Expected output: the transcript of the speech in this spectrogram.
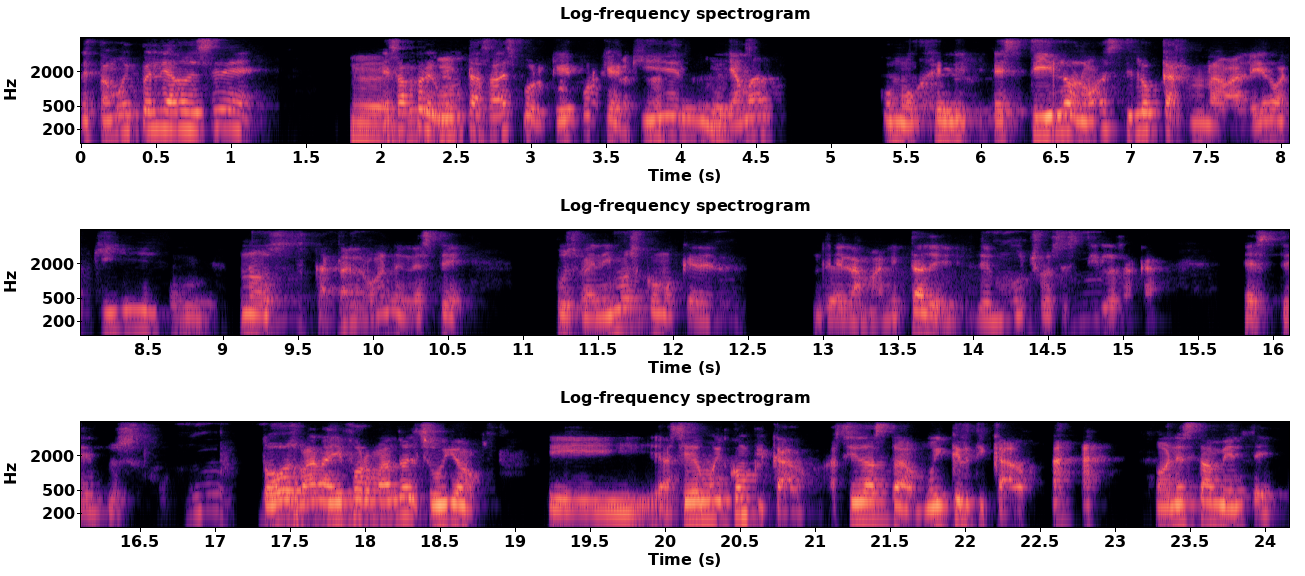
está muy peleado ese, eh, esa pregunta, ¿sabes por qué? Porque aquí le llaman como estilo, ¿no? Estilo carnavalero. Aquí nos catalogan en este, pues venimos como que de, la manita de, de, muchos estilos acá. Este, pues todos van ahí formando el suyo y ha sido muy complicado, ha sido hasta muy criticado, honestamente.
